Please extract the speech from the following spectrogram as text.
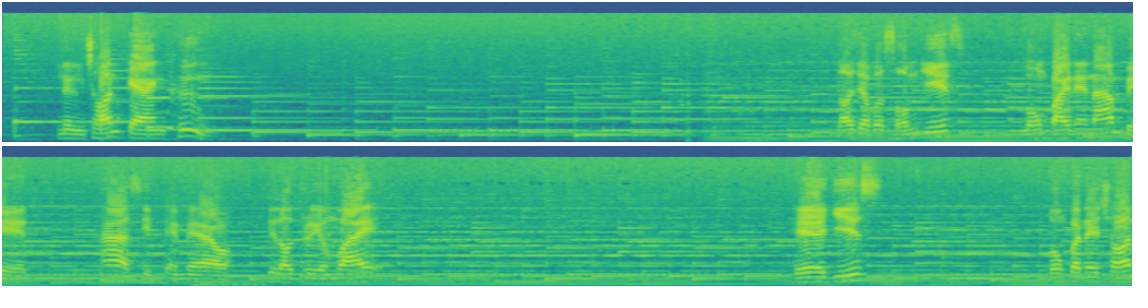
1ช้อนแกงครึ่ง เราจะผสมยีสต์ ลงไปในน้ำเบส50 ml ที่เราเตรียมไว้ เทยีสต์ลงไปในช้อน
